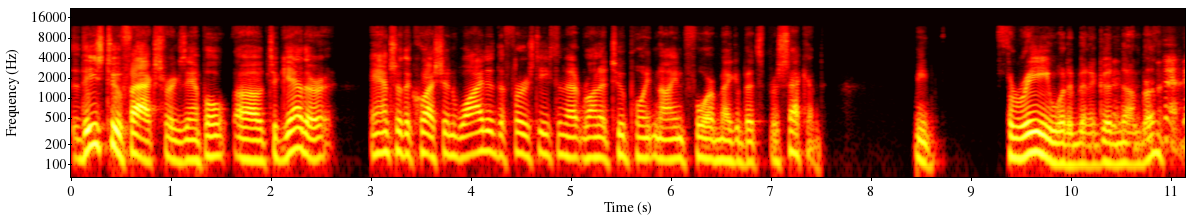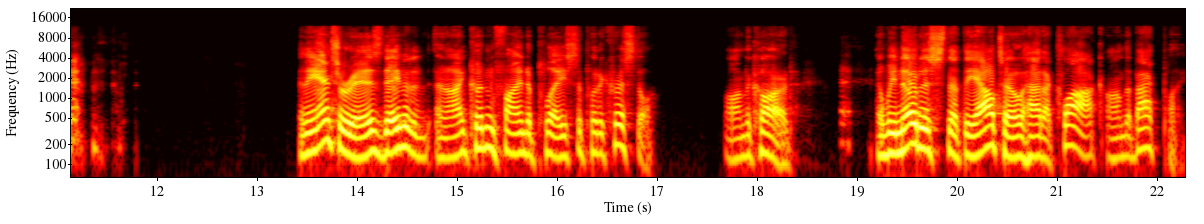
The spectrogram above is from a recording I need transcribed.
these two facts, for example, uh, together answer the question, why did the first Ethernet run at 2.94 megabits per second? I mean, three would have been a good number. And the answer is David and I couldn't find a place to put a crystal on the card. And we noticed that the Alto had a clock on the backplane.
